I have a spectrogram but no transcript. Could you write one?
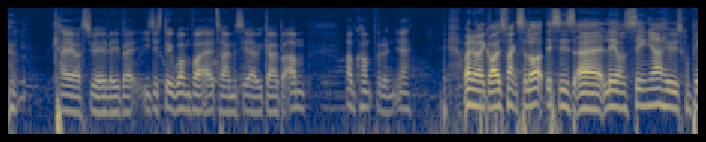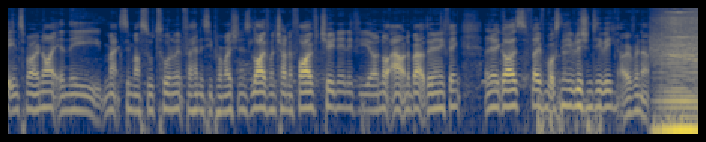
chaos, really. But you just do one fight at a time and see how we go. But I'm I'm confident, yeah. Well, anyway, guys, thanks a lot. This is uh, Leon Senior, who is competing tomorrow night in the Maxi Muscle tournament for Hennessy Promotions, live on Channel Five. Tune in if you are not out and about doing anything. Anyway, guys, Flavour from Boxing Evolution TV, over and out.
